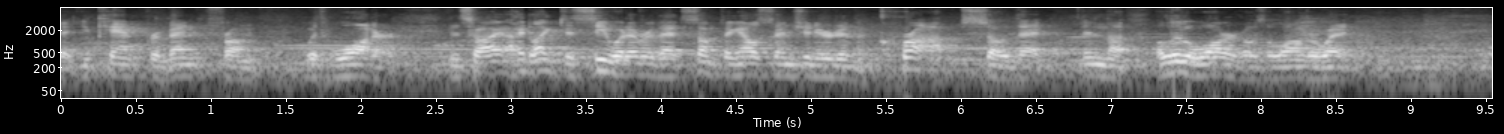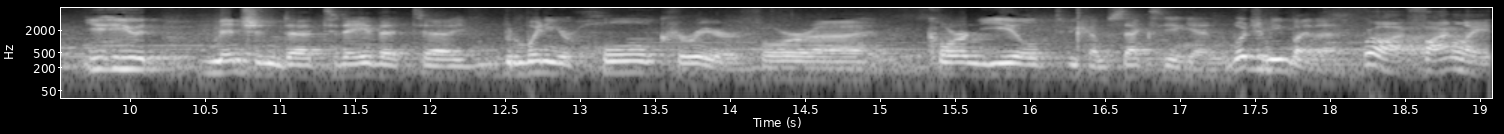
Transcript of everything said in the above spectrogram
that you can't prevent from with water. And so I, would like to see whatever that something else engineered in the crop so that then the, a little water goes a longer way. You, you had mentioned uh, today that uh, you've been waiting your whole career for uh, corn yield to become sexy again. What do you mean by that? Well, I finally,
